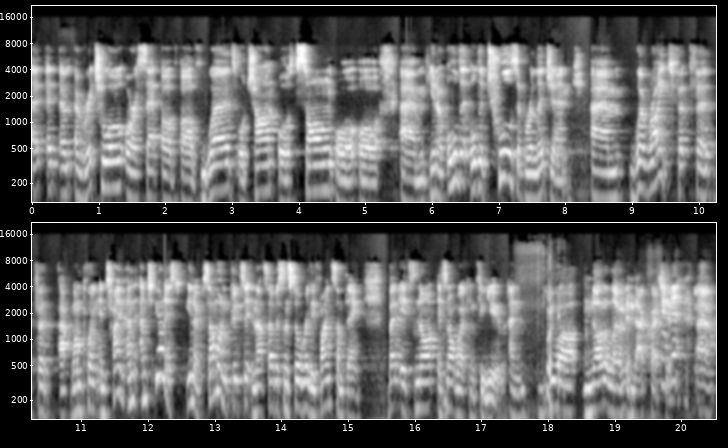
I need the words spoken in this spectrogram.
a, a, a, ritual or a set of, of words or chant or song or, or um, you know all the all the tools of religion um, were right for, for, for at one point in time. And and to be honest, you know, someone could sit in that service and still really find something, but it's not it's not working for you, and you are not alone in that question, um,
